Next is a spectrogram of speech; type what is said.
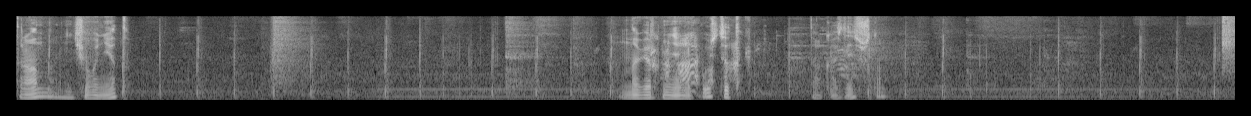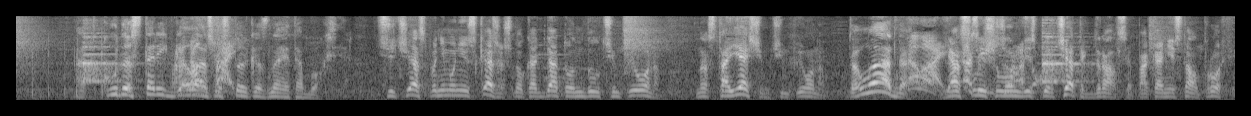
Странно, ничего нет. Наверх меня не пустят. Так, а здесь что? Откуда старик Галасу столько знает о боксе? Сейчас по нему не скажешь, но когда-то он был чемпионом. Настоящим чемпионом. Да ладно! Давай, Я слышал, он без разок. перчаток дрался, пока не стал профи.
